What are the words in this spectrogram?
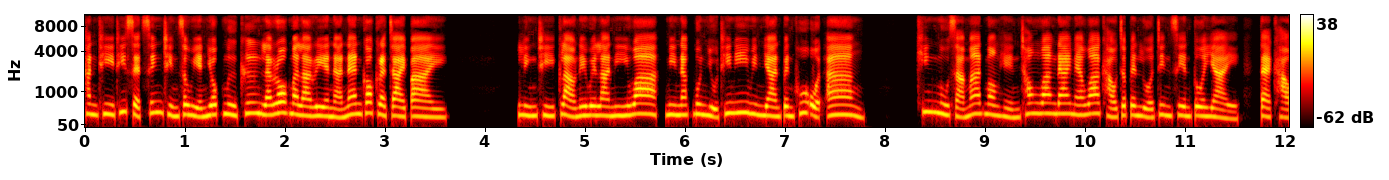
ทันทีที่เสร็จสิ้นชินเสวียนยกมือขึ้นและโรคมาลาเรียหนาแน่นก็กระจายไป ลิงถีกล่าวในเวลานี้ว่ามีนักบุญอยู่ที่นี่วิญญาณเป็นผู้อวดอ้าง คิงงูสามารถมองเห็นช่องว่างได้แม้ว่าเขาจะเป็นหลัวจินเซียนตัวใหญ่ แต่เขา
